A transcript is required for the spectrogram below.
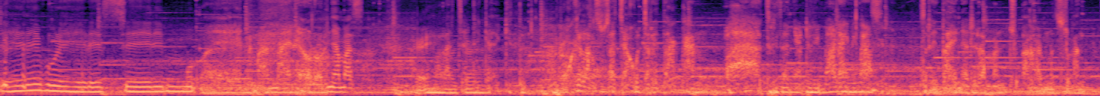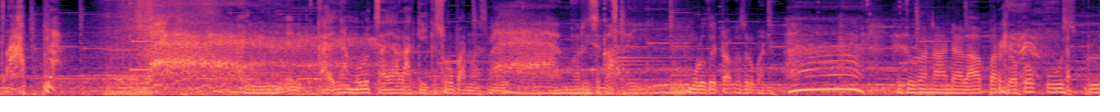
eh boleh serimu. Eh mana ini horornya mas? Eh, malah jadi kayak gitu. Oke langsung saja aku ceritakan. Wah ceritanya dari mana ini mas? Cerita ini adalah mencu akan menunjukkan apa? Ini, ini kayaknya mulut saya lagi kesurupan mas. Wah ngeri sekali. Mulut itu kesurupan. Ah itu kan anda lapar gak fokus bro.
